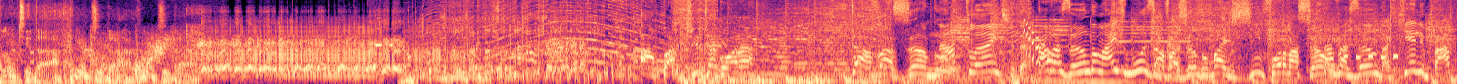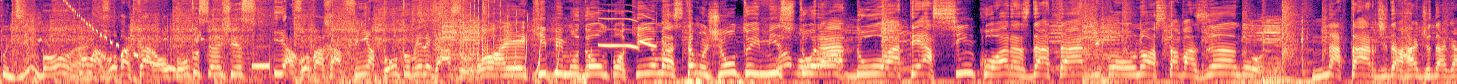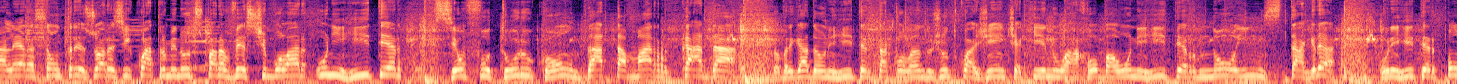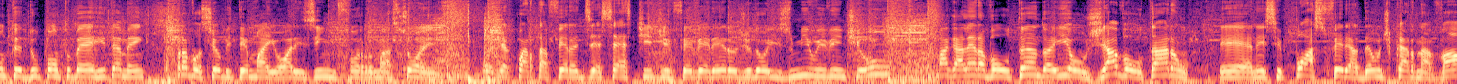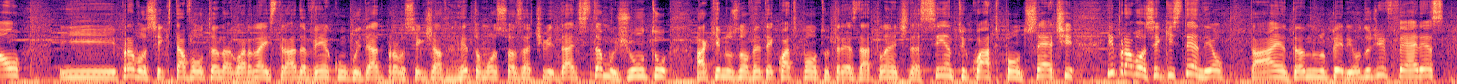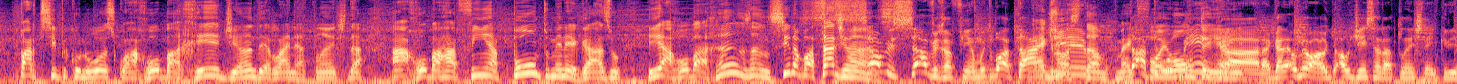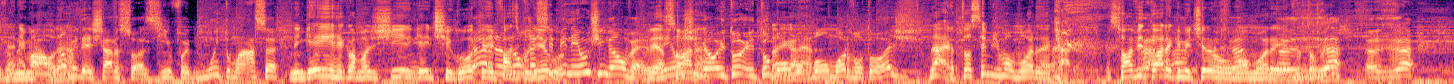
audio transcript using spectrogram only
Atlântida, Atlântida, Atlântida. A partir de agora, tá vazando. Na Atlântida. Tá vazando mais música. Tá vazando mais informação. Tá vazando aquele papo de boa. Com arroba carol.sanches e arroba rafinha.melegazo. Ó, a equipe mudou um pouquinho, mas estamos junto e misturado até às 5 horas da tarde com o nosso Tá Vazando. Na tarde da Rádio da Galera, são 3 horas e 4 minutos para o vestibular Uniriter. Seu futuro com data marcada. Muito obrigado a Uniriter que tá colando junto com a gente aqui no arroba Uniriter no Instagram. Uniriter.edu.br também, para você obter maiores informações. Hoje é quarta-feira, 17 de fevereiro de 2021. Uma galera voltando aí, ou já voltaram é, nesse pós-feriadão de carnaval. E para você que está voltando agora na estrada, venha com cuidado. Para você que já retomou suas atividades, estamos junto aqui nos 94.3 da Atlântida, 104.7. E para você que estendeu, tá entrando no período de férias, participe conosco, arroba rede underline Atlântida, arroba rafinha.menegaso e arroba Hans Ancina. Boa tarde, Hans. Salve, salve, Rafinha. Muito boa tarde. Como é que nós estamos? Como é que Tá, foi ontem bem, aí? cara. Galera, o meu, a audi- audiência da Atlântida é incrível, É né, animal, cara? Não né? me deixaram sozinho, foi muito massa. Ninguém reclamou de ti, ninguém te xingou, que Cara, nem eu faz não comigo. recebi nenhum xingão, velho. Nenhum só, né? xingão. E tu, e tu Isso aí, bom, bom humor, voltou hoje? Não, eu tô sempre de bom humor, né, cara? É só a vitória que me tira o bom humor aí, eventualmente.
